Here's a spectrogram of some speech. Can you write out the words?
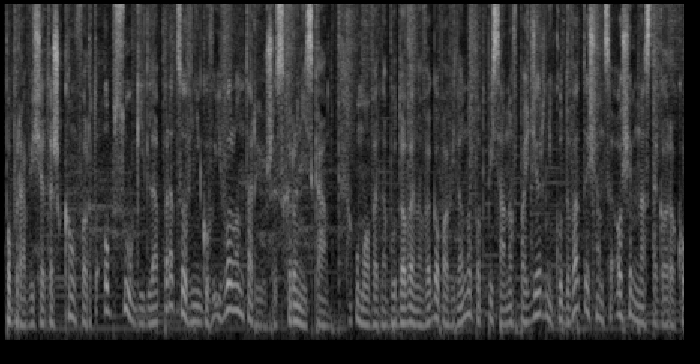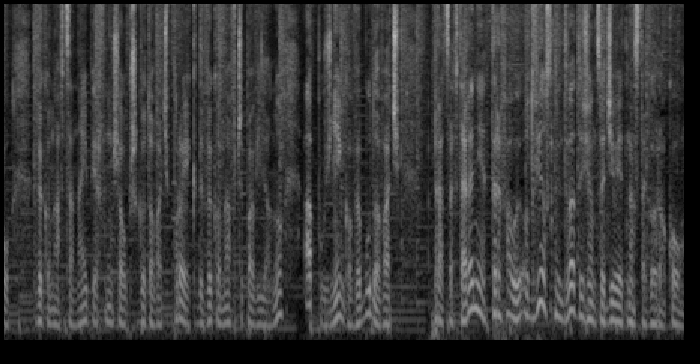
Poprawi się też komfort obsługi dla pracowników i wolontariuszy schroniska. Umowę na budowę nowego pawilonu podpisano w październiku 2018 roku. Wykonawca najpierw musiał przygotować projekt wykonawczy pawilonu, a później go wybudować. Prace w terenie trwały od wiosny 2019 roku.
